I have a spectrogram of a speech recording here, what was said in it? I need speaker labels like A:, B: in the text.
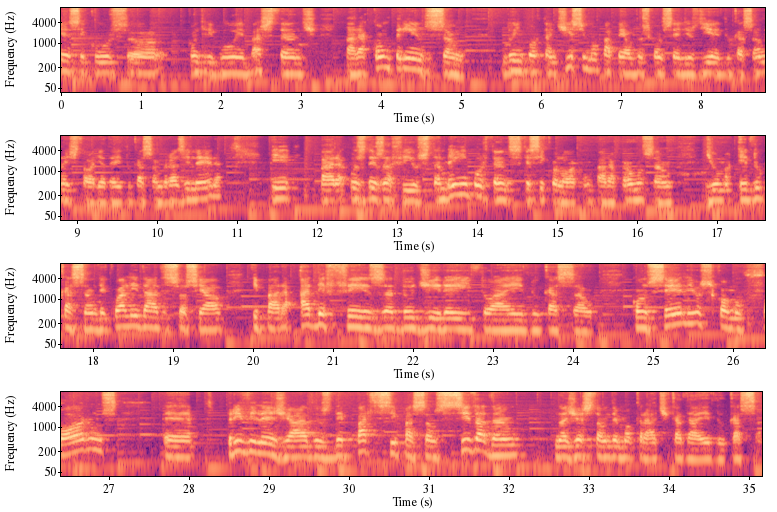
A: que esse curso contribui bastante para a compreensão do importantíssimo papel dos conselhos de educação na história da educação brasileira e para os desafios também importantes que se colocam para a promoção de uma educação de qualidade social e para a defesa do direito à educação. Conselhos como fóruns é, privilegiados de participação cidadã na gestão democrática da educação.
